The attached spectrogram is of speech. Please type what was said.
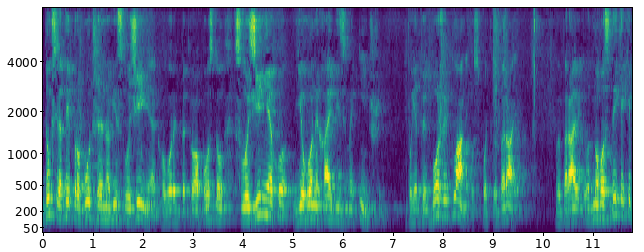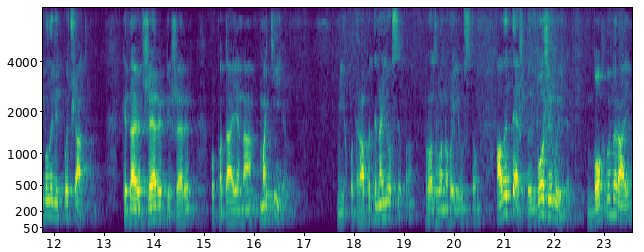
Дух Святий пробуджує нові служіння, як говорить Петро Апостол, служіння його, нехай візьме інший. Бо є той Божий план, і Господь вибирає. Вибирають одного з тих, які були від початку. Кидають жереб, і жереб попадає на Матія. Міг потрапити на Йосипа, прозваного Юстом, але теж той Божий вибір. Бог вибирає,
